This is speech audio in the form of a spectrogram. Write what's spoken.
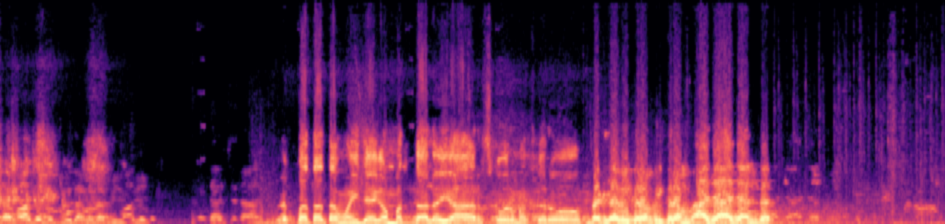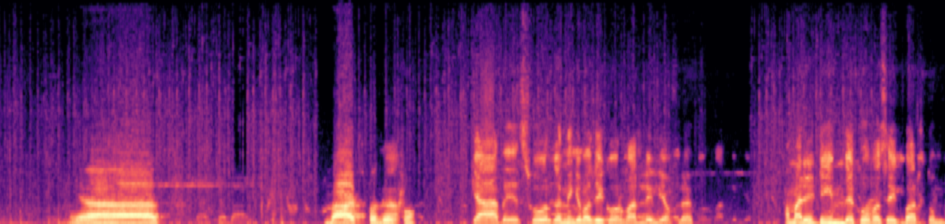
दरवाजे पे क्यों था बीसी? अबे पता था वहीं जाएगा मत डालो यार स्कोर मत करो। बढ़िया विक्रम विक्रम आजा आजा अंदर। यार बात को देखो। क्या बे स्कोर करने के बाद एक और बार ले लिया फ्लैग हमारी टीम देखो बस एक बार तुम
